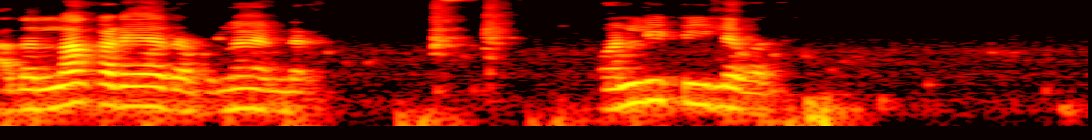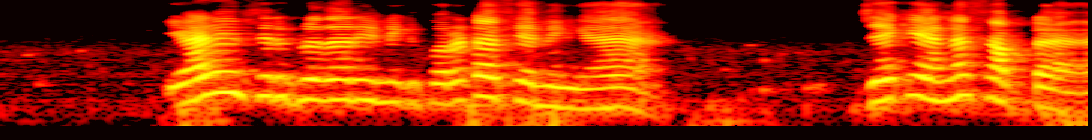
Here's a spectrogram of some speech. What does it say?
அதெல்லாம் கிடையாது அப்படிலாம் இல்லை. ஒன்லி டீ லெவல் ஏழையும் சிறு பிரதர் இன்னைக்கு புரட்டாசியா நீங்க? ஜேகே என்ன சாப்பிட்டேன்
